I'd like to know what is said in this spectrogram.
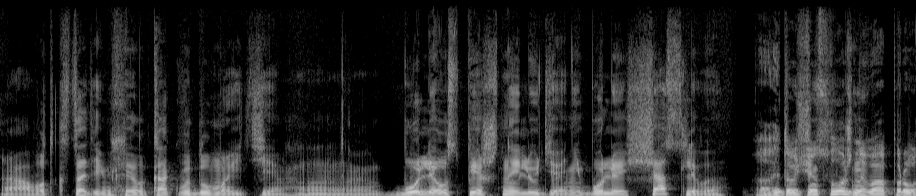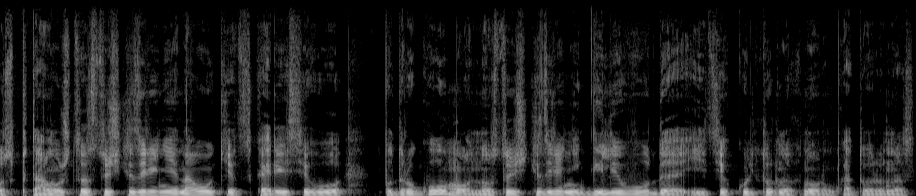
А вот, кстати, Михаил, как вы думаете, более успешные люди, они более счастливы? Это очень сложный вопрос, потому что с точки зрения науки это, скорее всего, по-другому, но с точки зрения Голливуда и тех культурных норм, которые у нас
